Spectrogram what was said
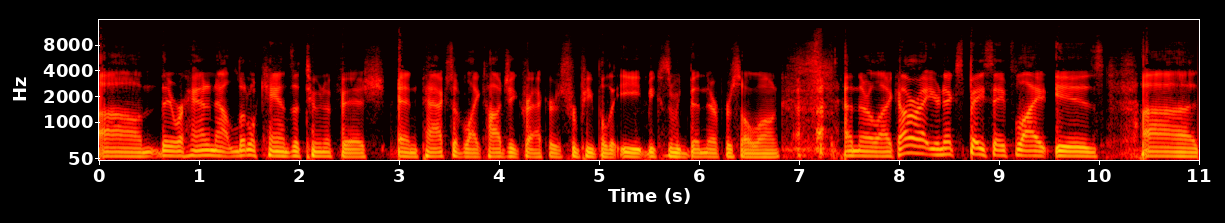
Um, they were handing out little cans of tuna fish and packs of like Haji crackers for people to eat because we'd been there for so long. and they're like, all right, your next Space A flight is, uh,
